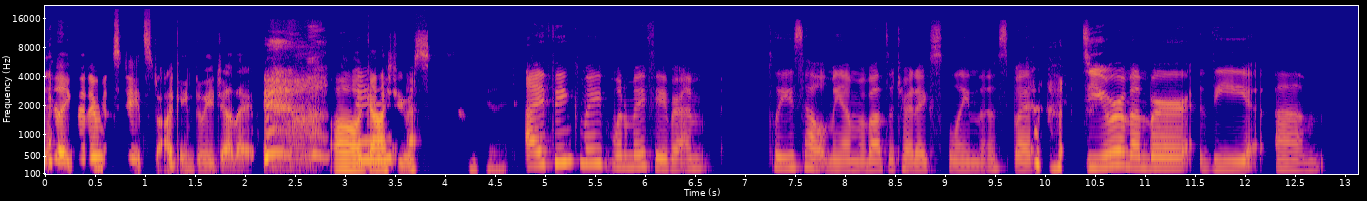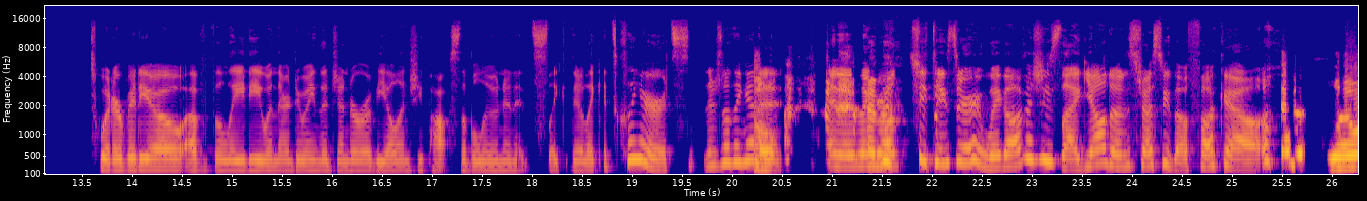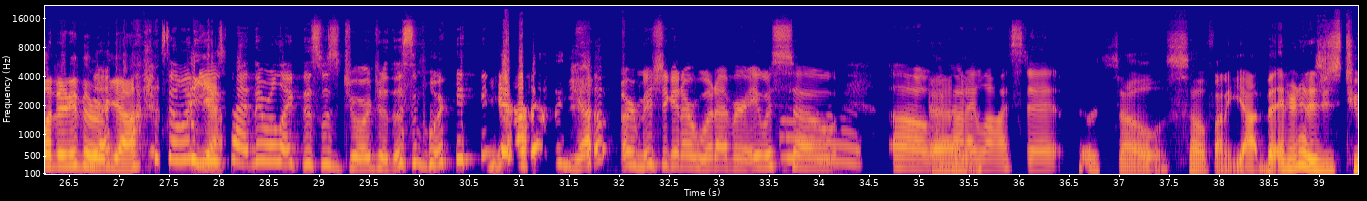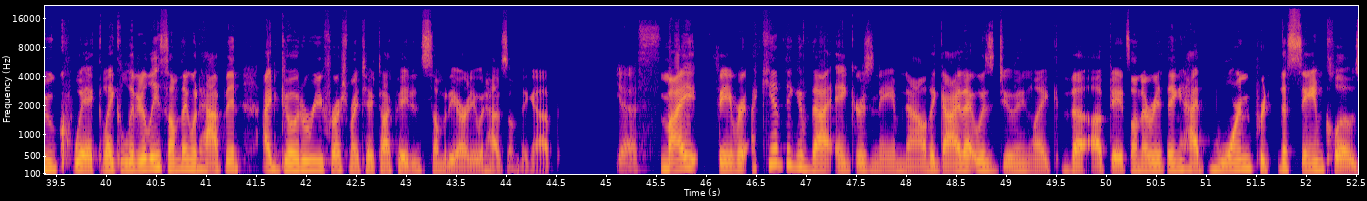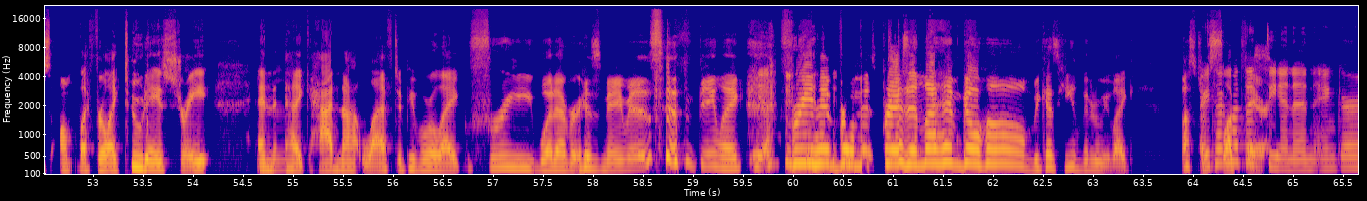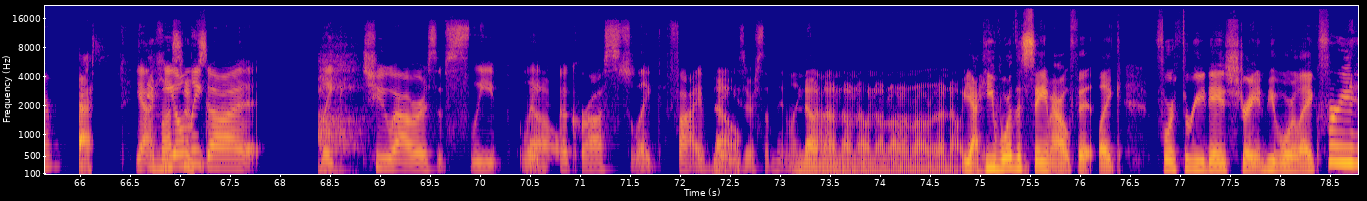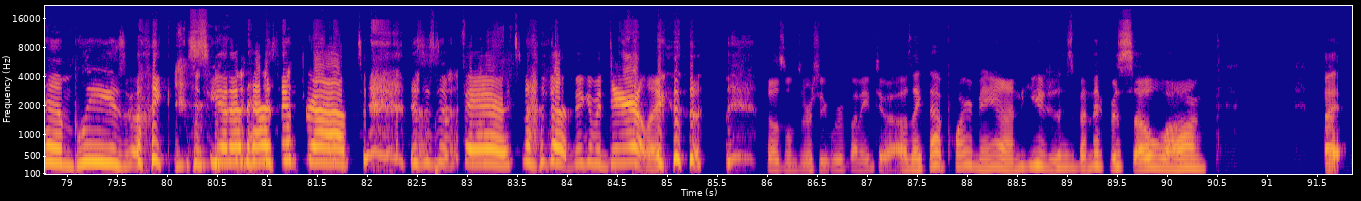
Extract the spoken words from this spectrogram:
like the different states talking to each other. Oh gosh, it was so good. I think my one of my favorite. I'm please help me. I'm about to try to explain this, but do you remember the um Twitter video of the lady when they're doing the gender reveal and she pops the balloon and it's like they're like it's clear it's there's nothing in Oh, it and then the and girl then she takes her wig off and she's like y'all don't stress me the fuck out flew underneath her. yeah Yeah. someone Yeah. used that and they were like this was Georgia this morning Yeah. Yep. or Michigan or whatever it was so oh my god I lost it It was so, so funny. Yeah, the internet is just too quick. Like literally something would happen. I'd go to refresh my TikTok page and somebody already would have something up. yes My favorite, I can't think of that anchor's name now. The guy that was doing like the updates on everything had worn pre- the same clothes um, like for like 2 days straight and Mhm. like had not left and people were like free whatever his name is being like yeah free him from this prison, let him go home because he literally like must are you talking about slept the. CNN anchor Yes. Yeah, He he, have only got like two hours of sleep, like No. across like five No. days or something like no, that. no, no, no, no, no, no, no, no. no. Yeah, he wore the same outfit like for three days straight, and people were like, "Free him, please!" We're like CNN has him trapped. This isn't fair. It's not that big of a deal. Like those ones were super funny too. I was like, that poor man. He just has been there for so long. But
